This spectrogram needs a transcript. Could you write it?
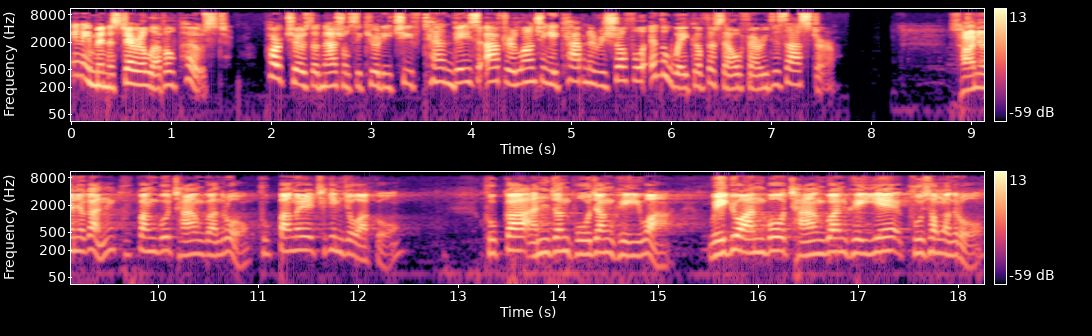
in a ministerial level post. Park chose the national security chief 10 days after launching a cabinet reshuffle in the wake of the Sewol ferry disaster. 4년여간 국방부 장관으로 국방을 책임져 왔고 국가안전보장회의와 외교안보 장관회의의 구성원으로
